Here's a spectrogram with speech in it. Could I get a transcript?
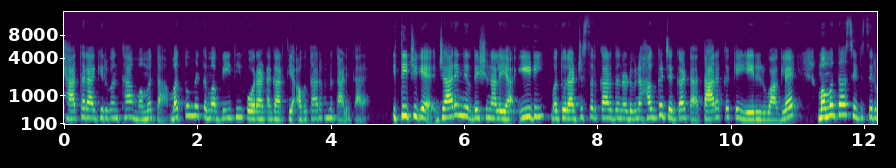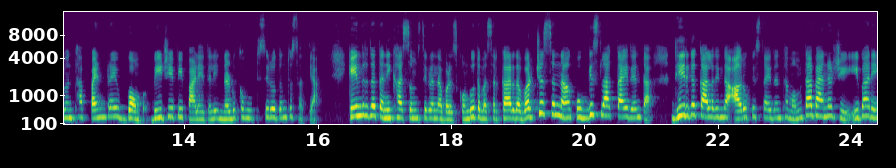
ಖ್ಯಾತರಾಗಿರುವಂತಹ ಮಮತಾ ಮತ್ತೊಮ್ಮೆ ತಮ್ಮ ಬೀದಿ ಹೋರಾಟಗಾರ್ತಿಯ ಅವತಾರವನ್ನು ತಾಳಿದ್ದಾರೆ. ಇತ್ತೀಚೆಗೆ ಜಾರಿ ನಿರ್ದೇಶನಾಲಯ ಇಡಿ ಮತ್ತು ರಾಜ್ಯ ಸರ್ಕಾರದ ನಡುವಿನ ಹಗ್ಗ ಜಗ್ಗಾಟ ತಾರಕಕ್ಕೆ ಏರಿರುವಾಗಲೇ ಮಮತಾ ಸಿಡಿಸಿರುವಂತಹ ಪೆನ್ ಡ್ರೈವ್ ಬಾಂಬ್ ಬಿಜೆಪಿ ಪಾಳ್ಯದಲ್ಲಿ ನಡುಕ ಹುಟ್ಟಿಸಿರೋದಂತೂ ಸತ್ಯ. ಕೇಂದ್ರದ ತನಿಖಾ ಸಂಸ್ಥೆಗಳನ್ನ ಬಳಸಿಕೊಂಡು ತಮ್ಮ ಸರ್ಕಾರದ ವರ್ಚಸ್ಸನ್ನ ಕುಗ್ಗಿಸಲಾಗ್ತಾ ಇದೆ ಅಂತ ದೀರ್ಘಕಾಲದಿಂದ ಆರೋಪಿಸ್ತಾ ಇದ್ದಂಥ ಮಮತಾ ಬ್ಯಾನರ್ಜಿ ಈ ಬಾರಿ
